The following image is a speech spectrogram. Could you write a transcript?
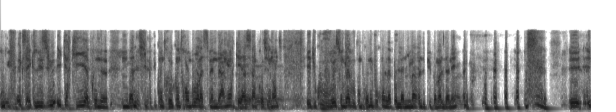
où il flex avec les yeux écarquillés après une, une balle type contre, contre Hambourg la semaine dernière, qui est assez impressionnante. Et du coup, vous voyez son gars, vous comprenez pourquoi on l'appelle l'animal depuis pas mal d'années. et, et,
